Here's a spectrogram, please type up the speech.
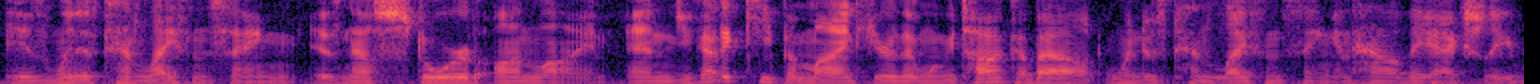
is Windows 10 licensing is now stored online. And you got to keep in mind here that when we talk about Windows 10 licensing and how they actually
